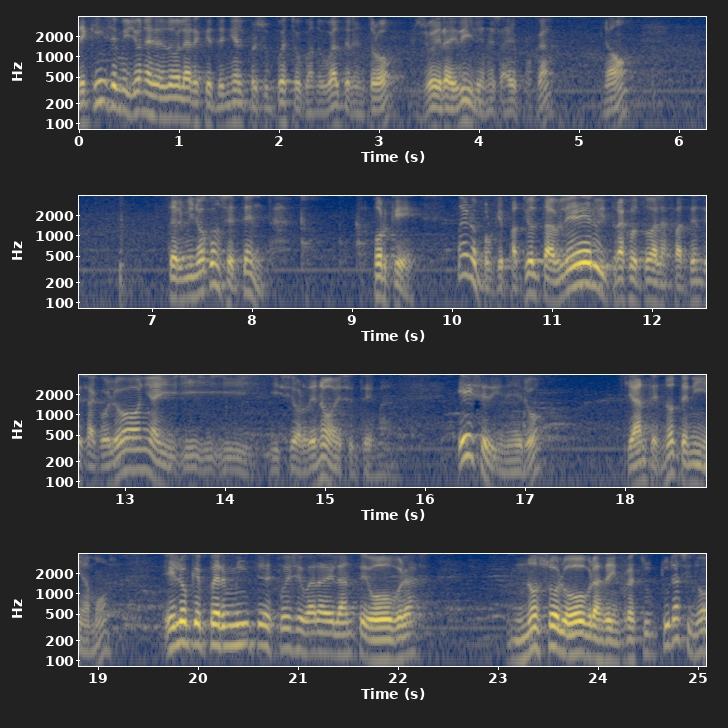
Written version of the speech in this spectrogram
De 15 millones de dólares que tenía el presupuesto cuando Walter entró, yo era edil en esa época, ¿no? Terminó con 70. ¿Por qué? Bueno, porque pateó el tablero y trajo todas las patentes a Colonia y, y- se ordenó ese tema. Ese dinero, que antes no teníamos, es lo que permite después llevar adelante obras, no solo obras de infraestructura, sino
